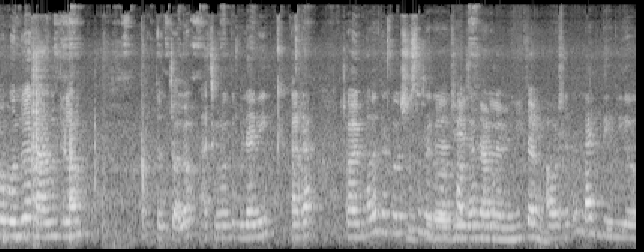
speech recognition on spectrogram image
তো বন্ধুরা দারুণ খেলাম। তো চলো আজকের মতো বিদায় নিই। টাটা। সবাই ভালো থেকো সুস্থ থেকো অবশ্যই লাইক দিয়ে দিও।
